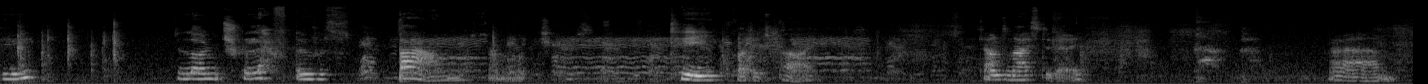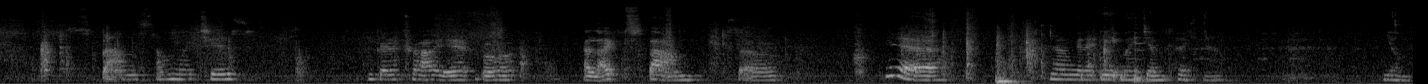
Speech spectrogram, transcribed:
tea. Lunch leftover spam sandwiches. Tea, cottage pie. Sounds nice today. Um, spam sandwiches. I'm gonna try it, but I like spam, so yeah. Now I'm gonna eat my jam toast now. Yum.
